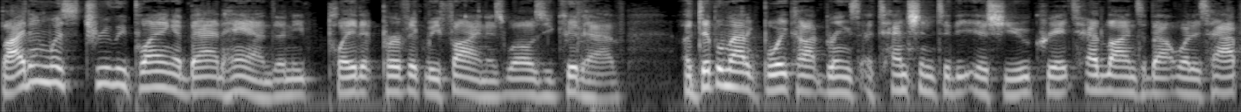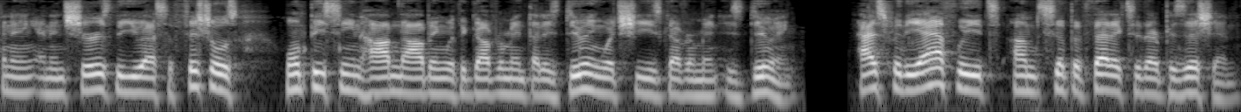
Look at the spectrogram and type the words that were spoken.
Biden was truly playing a bad hand, and he played it perfectly fine, as well as he could have. A diplomatic boycott brings attention to the issue, creates headlines about what is happening, and ensures the U.S. officials won't be seen hobnobbing with a government that is doing what Xi's government is doing. As for the athletes, I'm sympathetic to their position.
